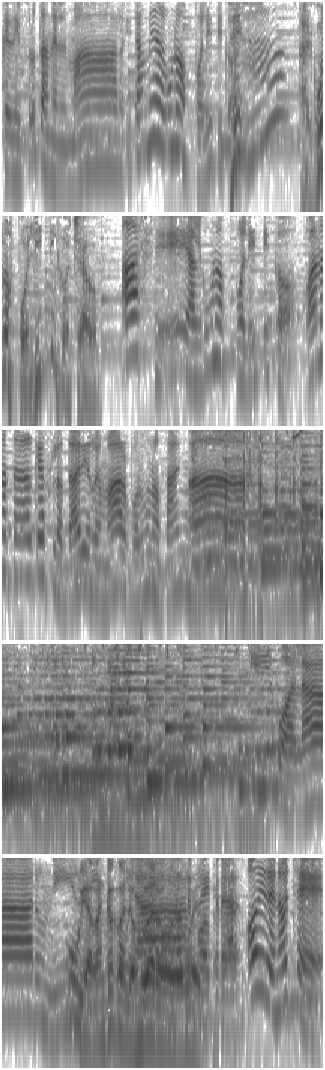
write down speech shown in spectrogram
que disfrutan el mar y también algunos políticos. ¿Eh? ¿Algunos políticos, chau? Ah, sí, algunos políticos van a tener que flotar y remar por unos años. Ah, arrancó con los verbos de No te puedo vuelta. creer. Hoy de noche.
